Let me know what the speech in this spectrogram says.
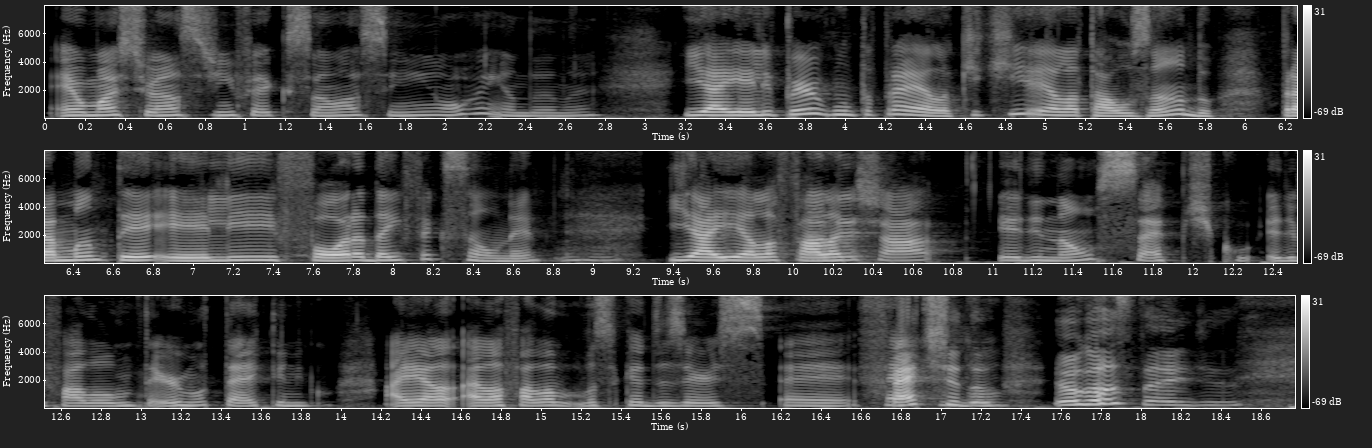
é uma chance de infecção, assim, horrenda, né? E aí ele pergunta pra ela o que, que ela tá usando pra manter ele fora da infecção, né? E aí ela Pra fala deixar ele não séptico, ele falou um termo técnico. Aí ela, ela fala, você quer dizer é, fétido? Eu gostei disso.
